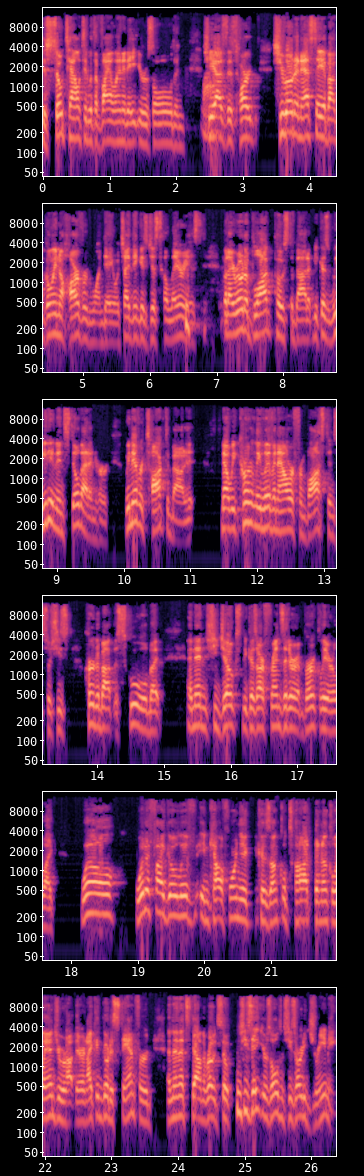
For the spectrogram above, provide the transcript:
is so talented with a violin at 8 years old and wow. she has this heart she wrote an essay about going to Harvard one day, which I think is just hilarious. but I wrote a blog post about it because we didn't instill that in her. We never talked about it. Now we currently live an hour from Boston, so she's heard about the school, but and then she jokes because our friends that are at Berkeley are like, "Well, what if I go live in California because Uncle Todd and Uncle Andrew are out there and I could go to Stanford and then that's down the road. So she's eight years old and she's already dreaming.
